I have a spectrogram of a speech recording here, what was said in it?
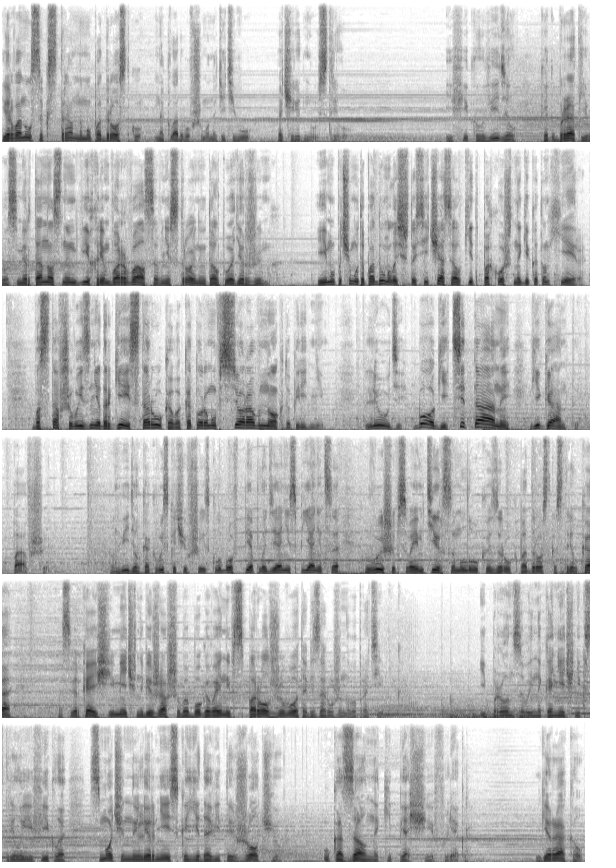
и рванулся к странному подростку, накладывавшему на тетиву очередную стрелу. И Фикл видел, как брат его смертоносным вихрем ворвался в нестройную толпу одержимых. И ему почему-то подумалось, что сейчас Алкид похож на Гекатонхейра, восставшего из недр Геи Старукова, которому все равно, кто перед ним. Люди, боги, титаны, гиганты, павшие. Он видел, как выскочивший из клубов пепла Дионис Пьяница вышиб своим тирсом лук из рук подростка-стрелка а сверкающий меч набежавшего бога войны вспорол живот обезоруженного противника. И бронзовый наконечник стрелы Ефикла, смоченный лернейской ядовитой желчью, указал на кипящие флегры. Геракл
